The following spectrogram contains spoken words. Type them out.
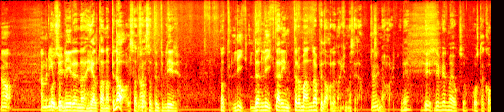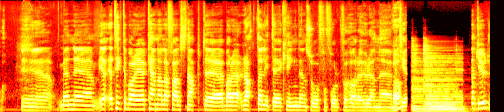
Ja. ja det Och så det. blir det en helt annan pedal. Så att, Ja. säga, så att det inte blir något lik, Den liknar inte de andra pedalerna kan man säga. Som jag har. Det, det, det vill man ju också åstadkomma. Eh, men eh, jag, jag tänkte bara, jag kan i alla fall snabbt eh, bara ratta lite kring den så får folk få höra hur den eh, beter sig. Ljud.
